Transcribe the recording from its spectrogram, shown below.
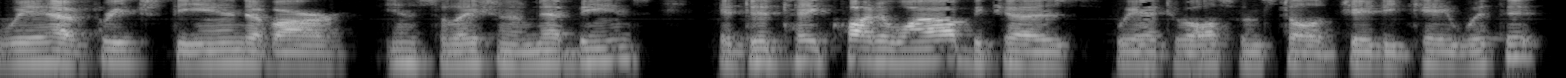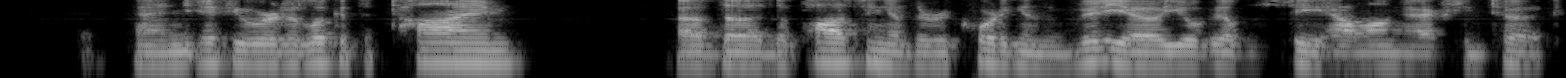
We have reached the end of our installation of NetBeans. It did take quite a while because we had to also install JDK with it. And if you were to look at the time of the, the pausing of the recording of the video, you'll be able to see how long it actually took.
